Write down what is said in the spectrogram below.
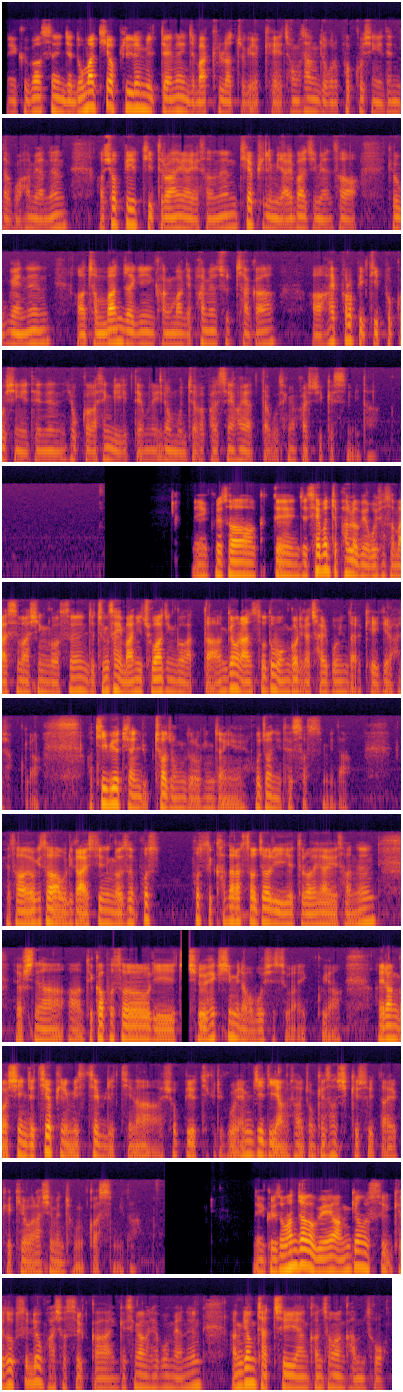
네, 그것은 이제 노멀 티어 필름일 때는 이제 마큘라 쪽 이렇게 정상적으로 포커싱이 된다고 하면은 어, 쇼피티 드라이아에서는 티어 필름이 얇아지면서 결국에는 어, 전반적인 각막의 파면 수차가 어, 하이퍼로픽 디포커싱이 되는 효과가 생기기 때문에 이런 문제가 발생하였다고 생각할 수 있겠습니다. 네, 그래서 그때 이제 세 번째 팔로우에 오셔서 말씀하신 것은 이제 증상이 많이 좋아진 것 같다. 안경을 안 써도 원거리가 잘 보인다. 이렇게 얘기를 하셨고요. TBOT 한 6초 정도로 굉장히 호전이 됐었습니다. 그래서 여기서 우리가 알 수 있는 것은 포스, 포스 카다락 서저리의 드라이아에서는 역시나 어, 디카포솔이 치료의 핵심이라고 보실 수가 있고요. 이런 것이 이제 티어필름 미스테빌리티나 숏비우티 그리고 MGD 양상을 좀 개선시킬 수 있다. 이렇게 기억을 하시면 좋을 것 같습니다. 네, 그래서 환자가 왜 안경을 쓰, 계속 쓰려고 하셨을까 이렇게 생각을 해보면은 안경 자체에 의한 건성한 감소,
